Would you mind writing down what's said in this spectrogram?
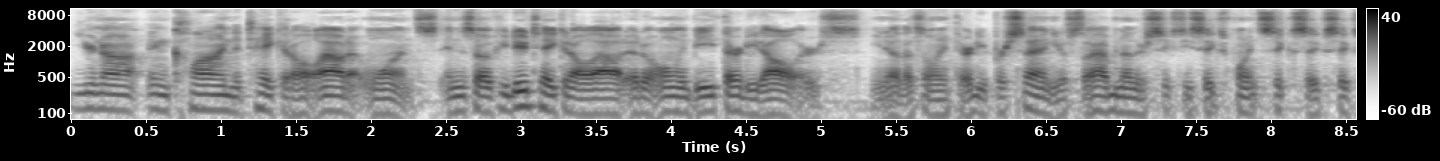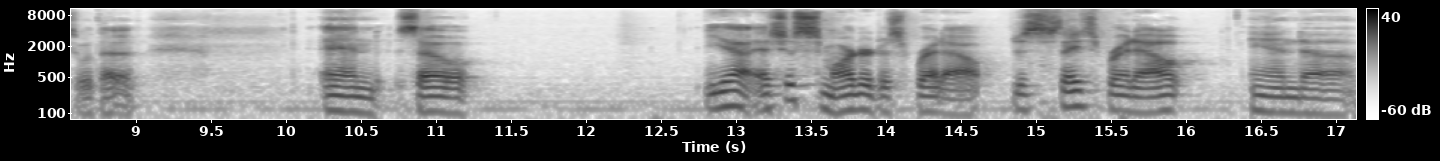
you're not inclined to take it all out at once. And so if you do take it all out, it'll only be thirty dollars. You know, that's only thirty percent. You'll still have another sixty six point six six six with that. And so yeah, it's just smarter to spread out. Just stay spread out and uh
